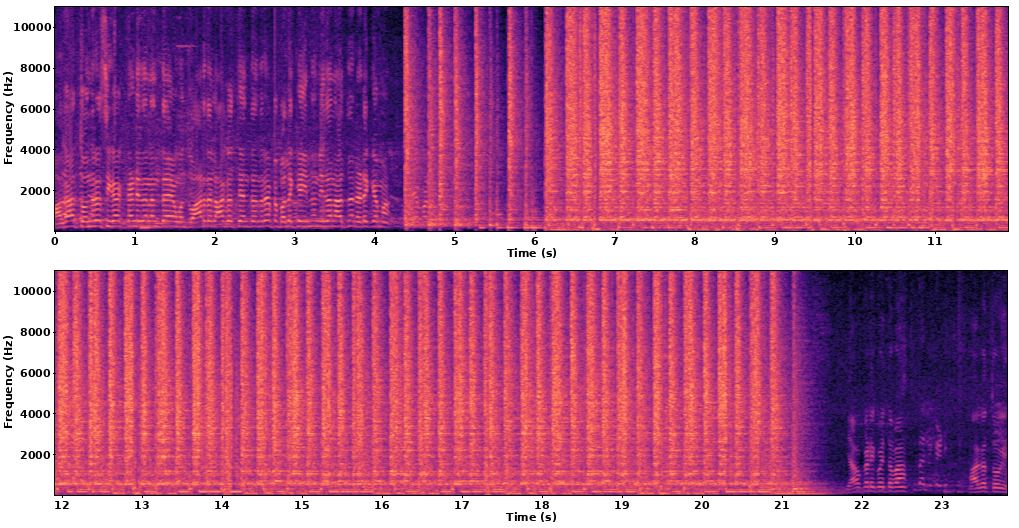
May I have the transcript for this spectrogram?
ಮಗ ತೊಂದರೆ ಸಿಗಾಕೊಂಡಿದ್ದಾನಂತೆ ಒಂದು ವಾರದಲ್ಲಿ ಆಗುತ್ತೆ ಅಂತಂದ್ರೆ ಬಲಕ್ಕೆ ಇನ್ನೂ ನಿಧಾನ ಆದ ನಡಕೆಮ್ಮ ಕಡೆಗೆ ಹೋಯ್ತವ? ಆಗತ್ತ ಹೋಗಿ.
